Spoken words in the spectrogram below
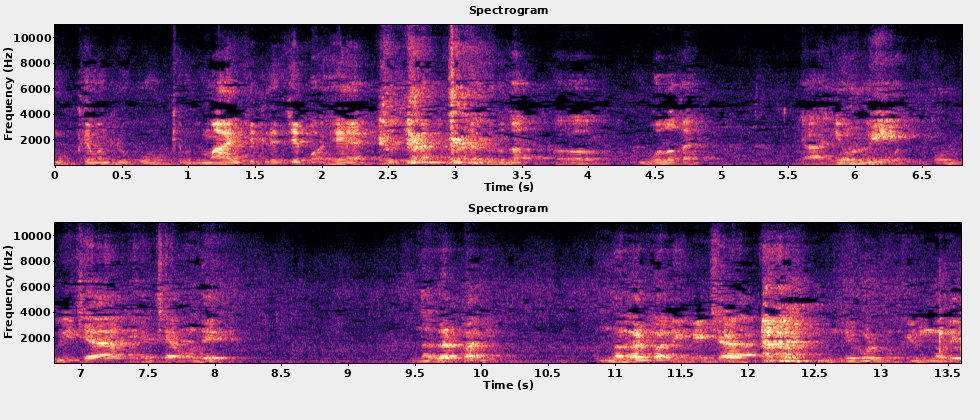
मुख्यमंत्री उपमुख्यमंत्री महायुतीतले जे हे आहे त्याच्या विरोधात बोलत आहे पूर्वी. पूर्वीच्या ह्याच्यामध्ये नगरपालिका नगरपालिकेच्या निवडणुकीमध्ये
